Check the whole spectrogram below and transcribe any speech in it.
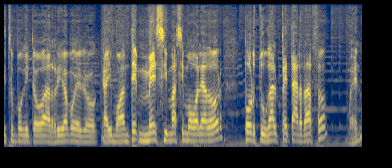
viniste un poquito arriba porque lo caímos antes, Messi máximo goleador, Portugal petardazo, bueno,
